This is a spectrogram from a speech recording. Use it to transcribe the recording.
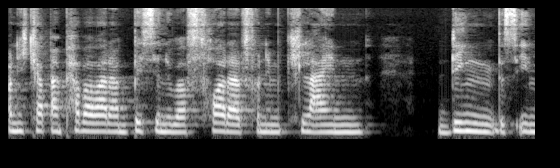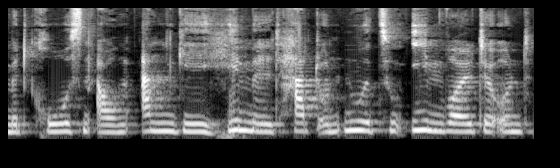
Und ich glaube, mein Papa war da ein bisschen überfordert von dem kleinen Ding, das ihn mit großen Augen angehimmelt hat und nur zu ihm wollte und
